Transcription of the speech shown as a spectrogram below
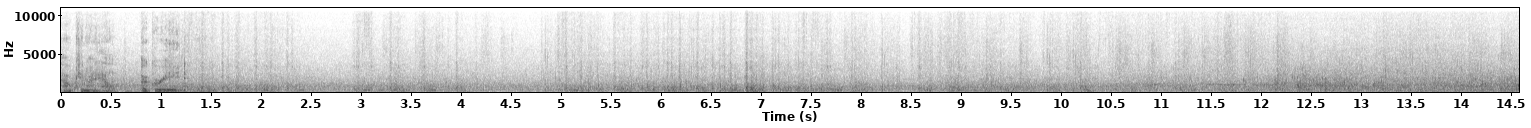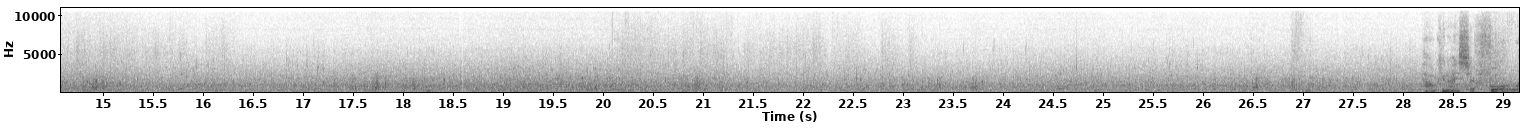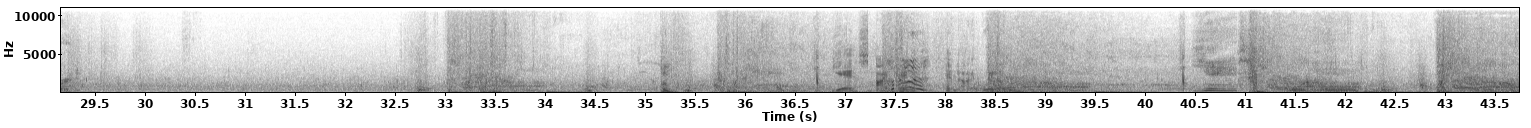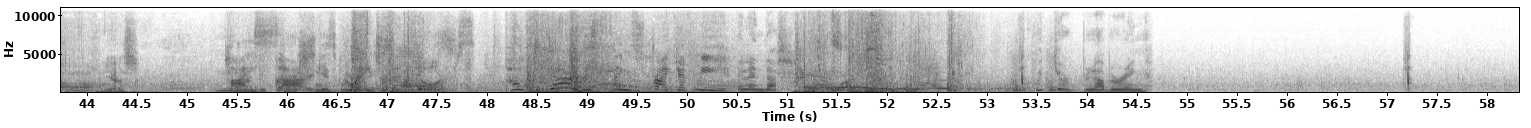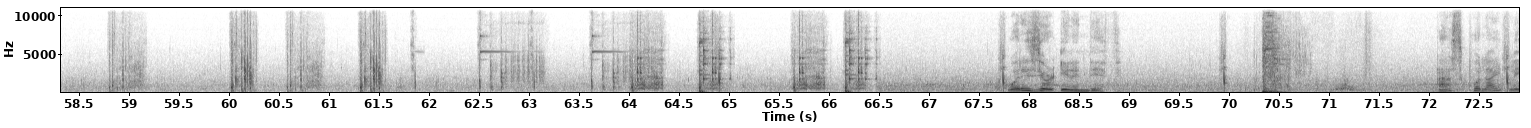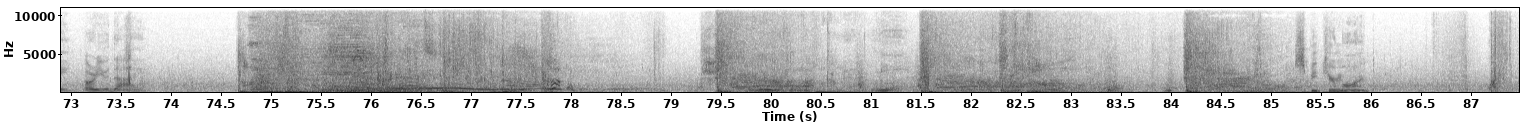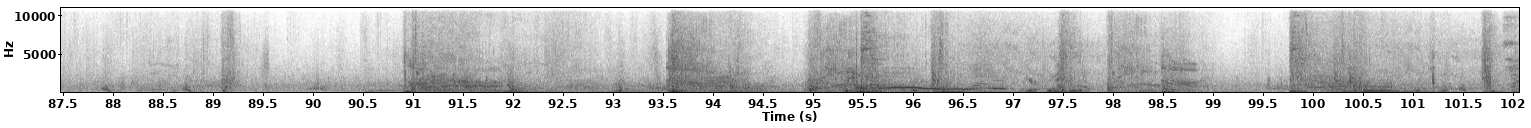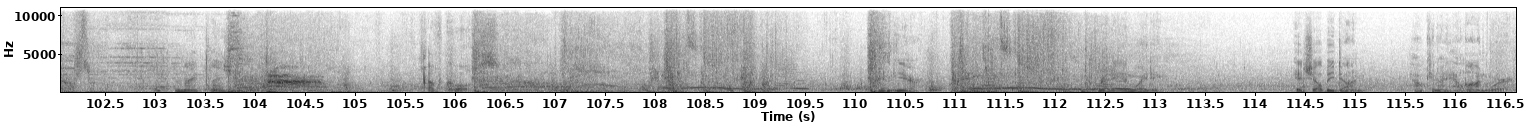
How can I help? Agreed. How can I serve? Forward. My sarg is greater than yours. How dare this thing strike at me? Elenda. Quit your blubbering. What is your erindith? Ask politely, or you die. Me. Speak your mind. Your command? My pleasure. Of course. I am here. Ready and waiting. It shall be done. How can I help? Onward.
